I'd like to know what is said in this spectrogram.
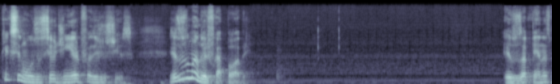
Por que, que você não usa o seu dinheiro para fazer justiça? Jesus não mandou ele ficar pobre. Jesus apenas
